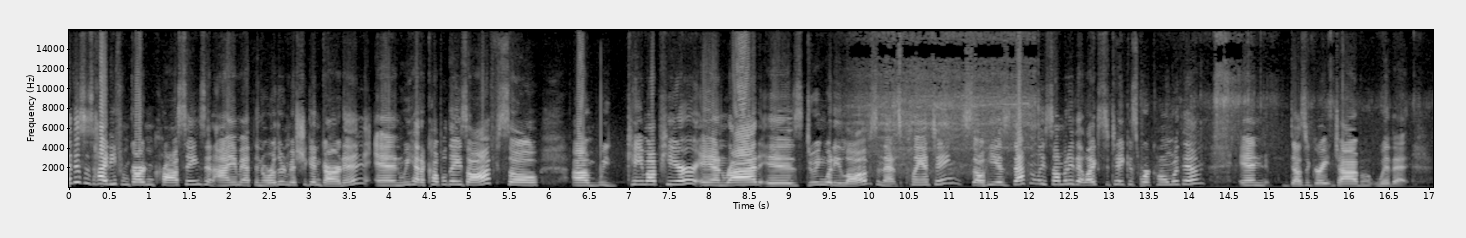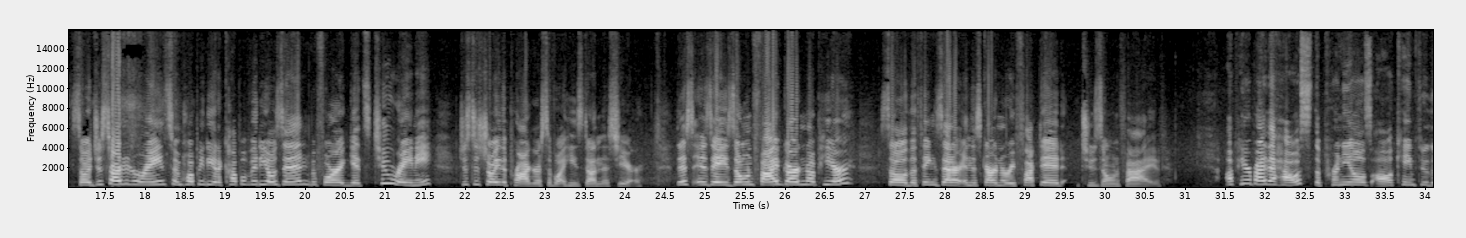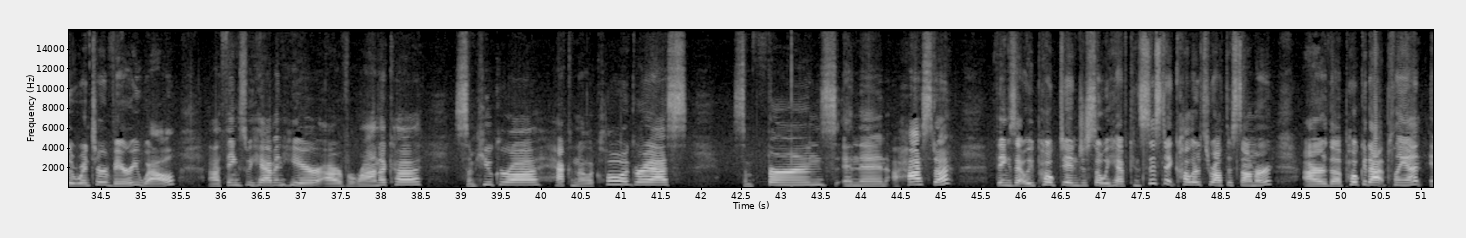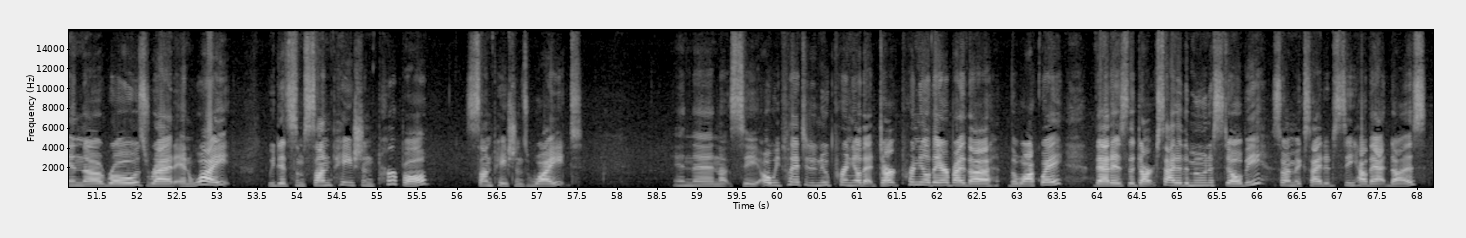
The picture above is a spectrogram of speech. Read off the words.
Hi, this is Heidi from Garden Crossings and I am at the Northern Michigan Garden and we had a couple days off so um, we came up here and Rod is doing what he loves and that's planting. So he is definitely somebody that likes to take his work home with him and does a great job with it. So it just started to rain so I'm hoping to get a couple videos in before it gets too rainy just to show you the progress of what he's done this year. This is a zone 5 garden up here. So the things that are in this garden are reflected to zone 5. Up here by the house, the perennials all came through the winter very well. Uh, things we have in here are veronica, some heuchera, Hakonechloa grass, some ferns, and then a hosta. Things that we poked in just so we have consistent color throughout the summer are the polka dot plant in the rose, red, and white. We did some SunPatiens purple, SunPatiens White. And then let's see. Oh, we planted a new perennial, that dark perennial there by the, the walkway. That is the dark side of the moon astilbe. So I'm excited to see how that does.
